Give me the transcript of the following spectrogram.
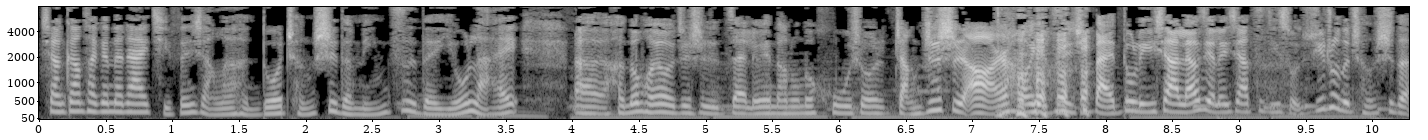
像刚才跟大家一起分享了很多城市的名字的由来，呃，很多朋友就是在留言当中都呼说长知识啊，然后也自己去百度了一下，了解了一下自己所居住的城市的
